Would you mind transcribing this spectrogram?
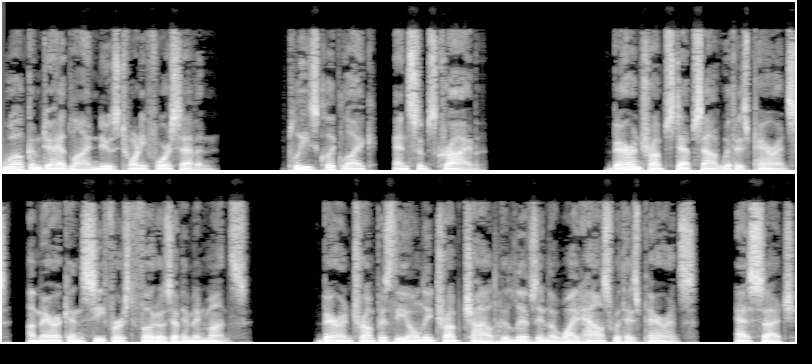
Welcome to Headline News 24/7. Please click like and subscribe. Barron Trump steps out with his parents. Americans see first photos of him in months. Barron Trump is the only Trump child who lives in the White House with his parents. As such,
